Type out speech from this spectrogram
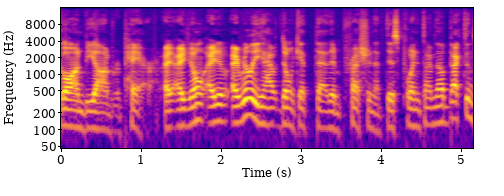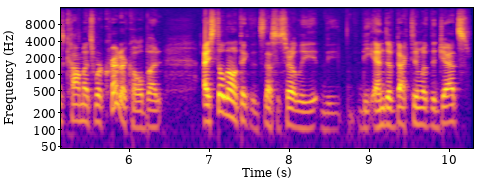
gone beyond repair. I, I don't. I, I really have, don't get that impression at this point in time. Now Becton's comments were critical, but I still don't think it's necessarily the the end of Becton with the Jets.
